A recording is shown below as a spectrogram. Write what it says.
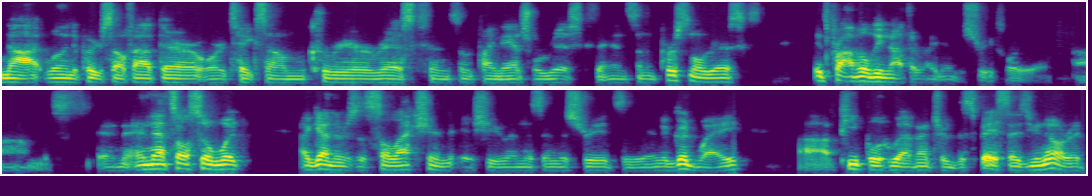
not willing to put yourself out there or take some career risks and some financial risks and some personal risks, it's probably not the right industry for you. Um, and and that's also what again there's a selection issue in this industry. It's in a good way. Uh, people who have entered the space, as you know, right,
